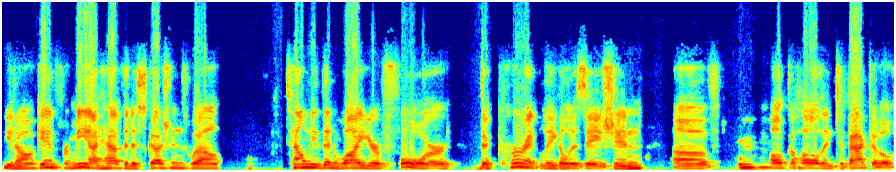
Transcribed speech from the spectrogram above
you know again for me i have the discussions well tell me then why you're for the current legalization of mm-hmm. alcohol and tobacco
